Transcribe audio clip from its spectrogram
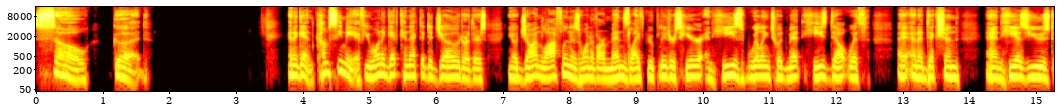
So good. And again, come see me if you want to get connected to Jode or there's, you know, John Laughlin is one of our men's life group leaders here, and he's willing to admit he's dealt with a, an addiction and he has used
